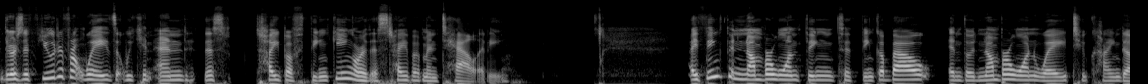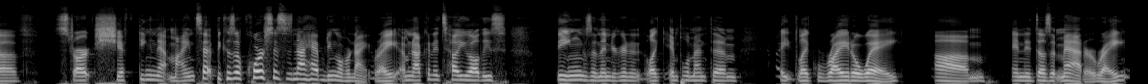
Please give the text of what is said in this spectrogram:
there's a few different ways that we can end this type of thinking or this type of mentality. I think the number one thing to think about and the number one way to kind of start shifting that mindset, because of course, this is not happening overnight, right? I'm not going to tell you all these things and then you're going to like implement them like right away. Um, and it doesn't matter, right?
